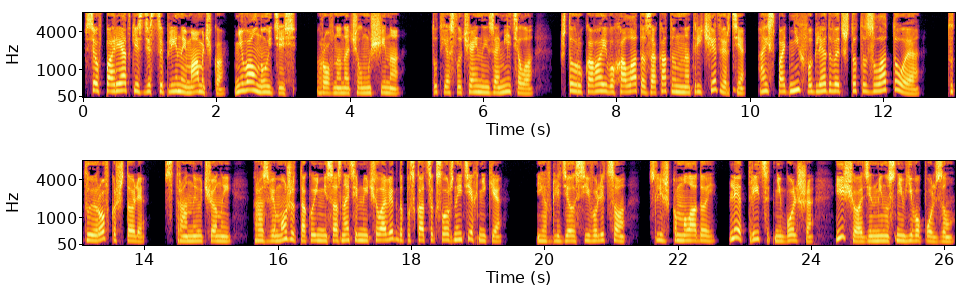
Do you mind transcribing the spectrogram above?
«Все в порядке с дисциплиной, мамочка, не волнуйтесь», — ровно начал мужчина. Тут я случайно и заметила, что рукава его халата закатаны на три четверти, а из-под них выглядывает что-то золотое. Татуировка, что ли? Странный ученый. Разве может такой несознательный человек допускаться к сложной технике? Я вгляделась в его лицо. Слишком молодой. Лет тридцать, не больше. Еще один минус не в его пользу.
